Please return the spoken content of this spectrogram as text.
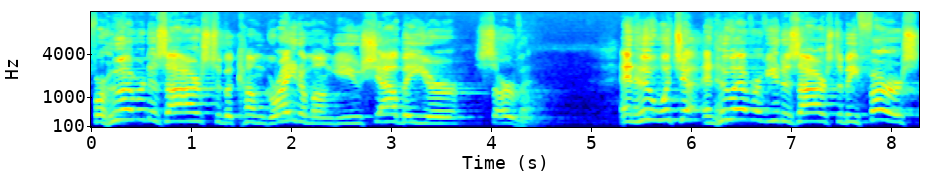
For whoever desires to become great among you shall be your servant. And, who, which, and whoever of you desires to be first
